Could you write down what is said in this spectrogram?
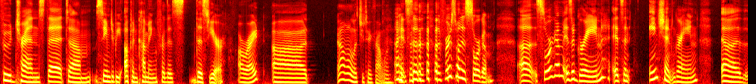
food trends that um, seem to be up and coming for this this year. All right. Uh I'm gonna let you take that one. All right, so the, the first one is sorghum. Uh, sorghum is a grain. It's an ancient grain. Uh,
